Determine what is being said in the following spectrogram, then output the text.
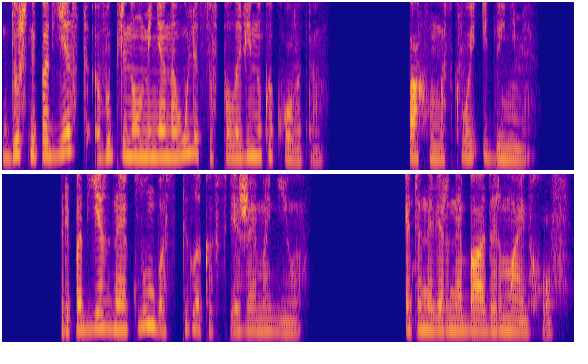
Душный подъезд выплюнул меня на улицу в половину какого-то. Пахло Москвой и дынями. Приподъездная клумба стыла, как свежая могила. Это, наверное, Баадер Майнхоф.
